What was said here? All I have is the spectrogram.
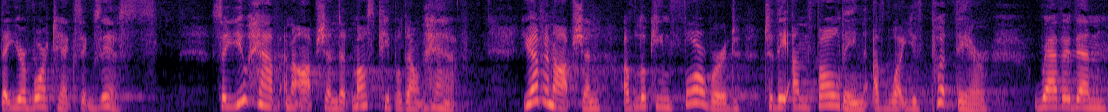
that your vortex exists. So you have an option that most people don't have. You have an option of looking forward to the unfolding of what you've put there rather than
